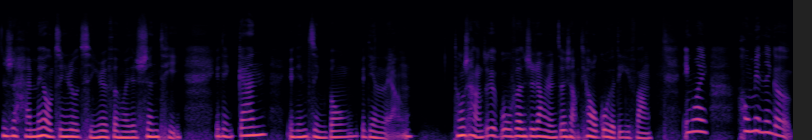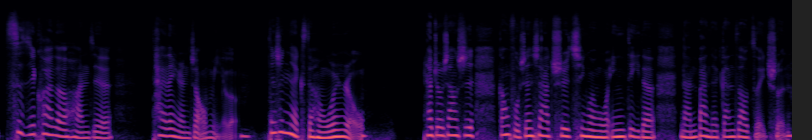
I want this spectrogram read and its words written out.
但是还没有进入情欲氛围的身体，有点干，有点紧绷，有点凉。通常这个部分是让人最想跳过的地方，因为后面那个刺激快乐的环节太令人着迷了。但是 Next 很温柔。它就像是刚俯身下去亲吻我阴蒂的男伴的干燥嘴唇，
